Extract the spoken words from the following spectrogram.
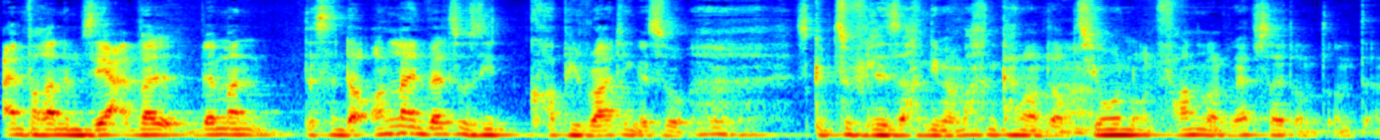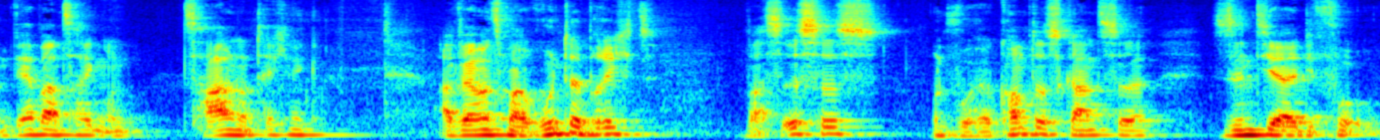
einfach an einem sehr, weil wenn man das in der Online-Welt so sieht, Copywriting ist so, es gibt so viele Sachen, die man machen kann und Optionen ja. und Funnel und Website und, und, und Werbeanzeigen und Zahlen und Technik. Aber wenn man es mal runterbricht, was ist es und woher kommt das Ganze, sind ja die fu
